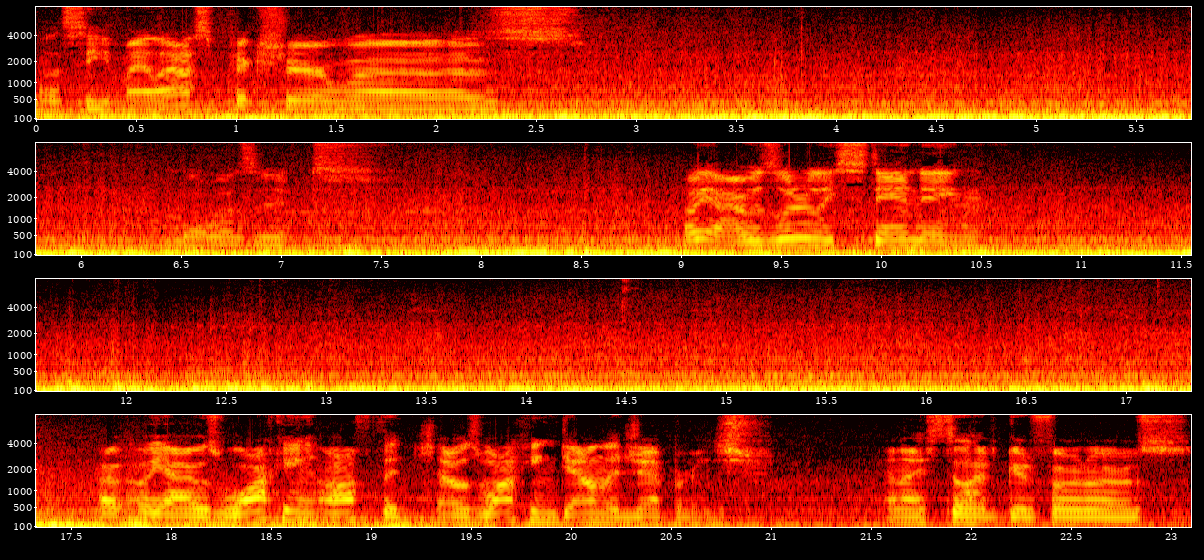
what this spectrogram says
let's see. My last picture was. What was it? Oh yeah, I was literally standing. Oh, oh yeah, I was walking off the. I was walking down the jet bridge, and I still had good photos.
